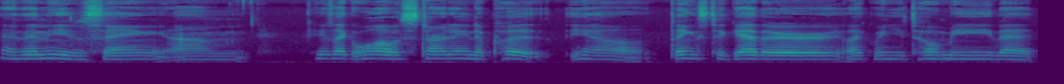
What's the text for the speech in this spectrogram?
And then he was saying, um, he was like, well, I was starting to put, you know, things together. Like when you told me that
